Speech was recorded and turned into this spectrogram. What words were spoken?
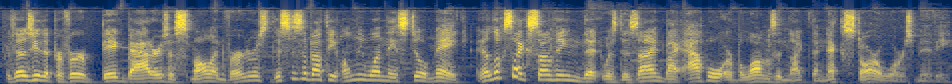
For those of you that prefer big batteries of small inverters, this is about the only one they still make. And it looks like something that was designed by Apple or belongs in like the next Star Wars movie.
